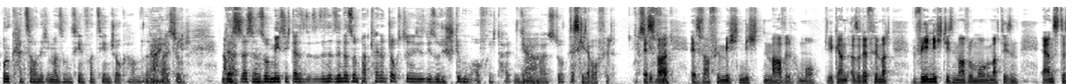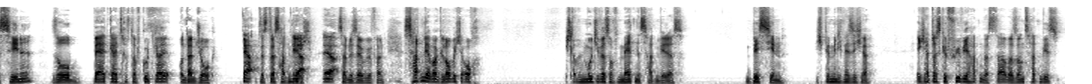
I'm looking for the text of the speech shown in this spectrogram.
aber du kannst auch nicht immer so einen 10 von 10 Joke haben drin, Nein, weißt natürlich. du. Das, das sind so mäßig, da sind, sind da so ein paar kleine Jokes drin, die, die so die Stimmung aufrechthalten sollen, Ja, weißt du. das geht aber auch fit. Das Es war, fit. es war für mich nicht Marvel-Humor. Die gan- Also der Film hat wenig diesen Marvel-Humor gemacht, diesen ernste Szene, so Bad Guy trifft auf Good Guy und dann Joke. Ja. Das, das hatten wir Ja, nicht. ja. Das hat mir sehr gut gefallen. Das hatten wir aber, glaube ich, auch. Ich glaube, in Multiverse of Madness hatten wir das. Ein bisschen. Ich bin mir nicht mehr sicher. Ich habe das Gefühl, wir hatten das da, aber sonst hatten wir es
